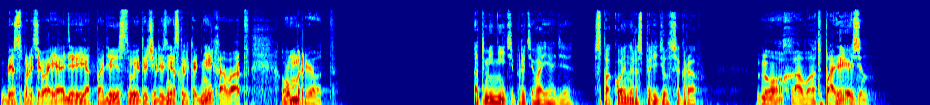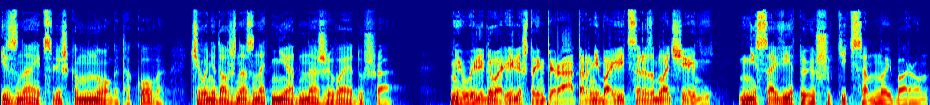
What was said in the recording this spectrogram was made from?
Без противоядия яд подействует, и через несколько дней Хават умрет. «Отмените противоядие», — спокойно распорядился граф. «Но Хават полезен». «И знает слишком много такого, чего не должна знать ни одна живая душа». «Не вы ли говорили, что император не боится разоблачений?» Не советую шутить со мной, барон.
